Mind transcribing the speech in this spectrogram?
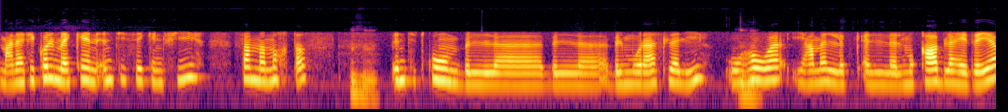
معناها في كل مكان أنت ساكن فيه فما مختص أنت تقوم بال بال بالمراسلة ليه وهو يعمل لك المقابلة هذيا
